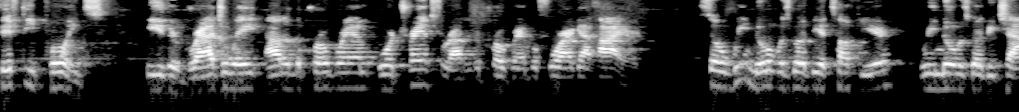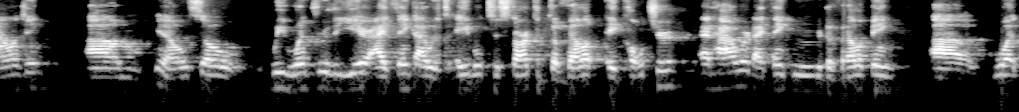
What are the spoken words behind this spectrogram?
50 points either graduate out of the program or transfer out of the program before I got hired. So we knew it was going to be a tough year. We knew it was going to be challenging. Um, you know, so we went through the year, I think I was able to start to develop a culture at Howard. I think we were developing uh, what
